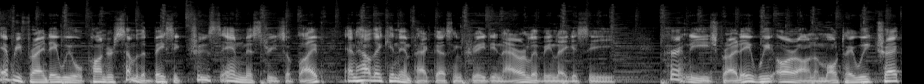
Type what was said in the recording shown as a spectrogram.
Every Friday, we will ponder some of the basic truths and mysteries of life and how they can impact us in creating our living legacy. Currently, each Friday, we are on a multi week trek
